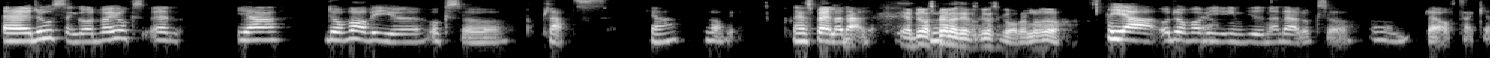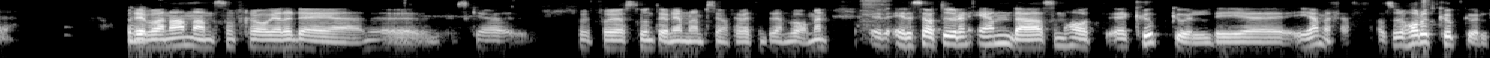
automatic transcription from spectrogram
Eh, Rosengård var ju också, eh, ja, då var vi ju också på plats. Ja, var vi. När jag spelade där. Ja, du har spelat efter Rosengård, eller hur? Ja, och då var vi inbjudna där också och blev avtackade. Och det var en annan som frågade det. Eh, ska jag, för jag struntar i att nämna den personen för jag vet inte vem det var. Men är det så att du är den enda som har ett eh, cupguld i, eh, i MFF? Alltså har du ett cupguld?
